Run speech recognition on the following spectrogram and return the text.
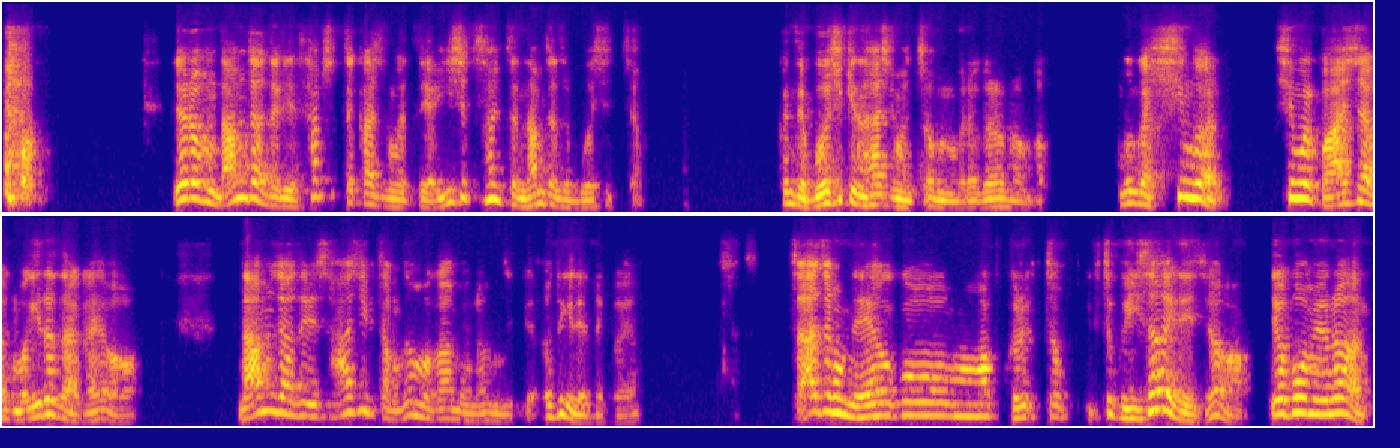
여러분 남자들이 30대까지는 어때요? 20대, 30대 남자들 멋있죠? 근데 멋있기는 하지만 좀 뭐라 그러나 뭐 뭔가 힘을 힘을 과시하고 뭐 이러다가요. 남자들이 40이 딱 넘어가면은 어떻게 되는 거예요? 짜증 내고 막 그래 좀, 좀 이상하게 되죠. 여기 보면은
